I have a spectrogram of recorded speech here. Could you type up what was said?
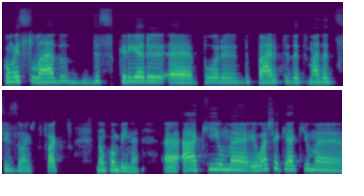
com esse lado de se querer uh, pôr de parte da tomada de decisões. De facto, não combina. há aqui uma, eu acho é que há aqui uma,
